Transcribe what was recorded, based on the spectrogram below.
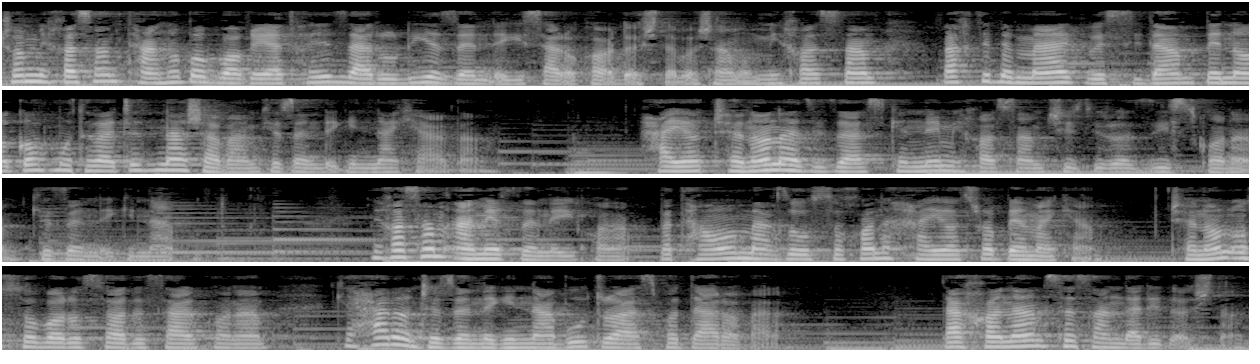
چون می‌خواستم تنها با واقعیت های ضروری زندگی سر و کار داشته باشم و می‌خواستم وقتی به مرگ رسیدم به ناگاه متوجه نشوم که زندگی نکردم. حیات چنان عزیز است که نمی‌خواستم چیزی را زیست کنم که زندگی نبود. می‌خواستم عمیق زندگی کنم و تمام مغز استخوان حیات را بمکم. چنان استوار و ساده سر کنم که هر آنچه زندگی نبود را از پا درآورم. در خانهام سه صندلی داشتم.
